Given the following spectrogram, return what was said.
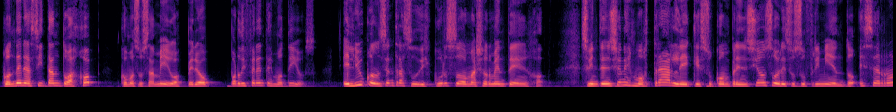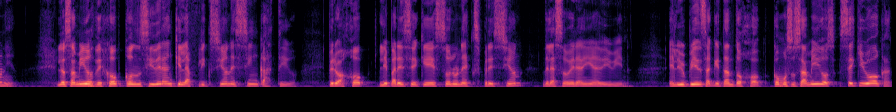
Condena así tanto a Job como a sus amigos, pero por diferentes motivos. Eliú concentra su discurso mayormente en Job. Su intención es mostrarle que su comprensión sobre su sufrimiento es errónea. Los amigos de Job consideran que la aflicción es sin castigo, pero a Job le parece que es solo una expresión de la soberanía divina. Eliú piensa que tanto Job como sus amigos se equivocan.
